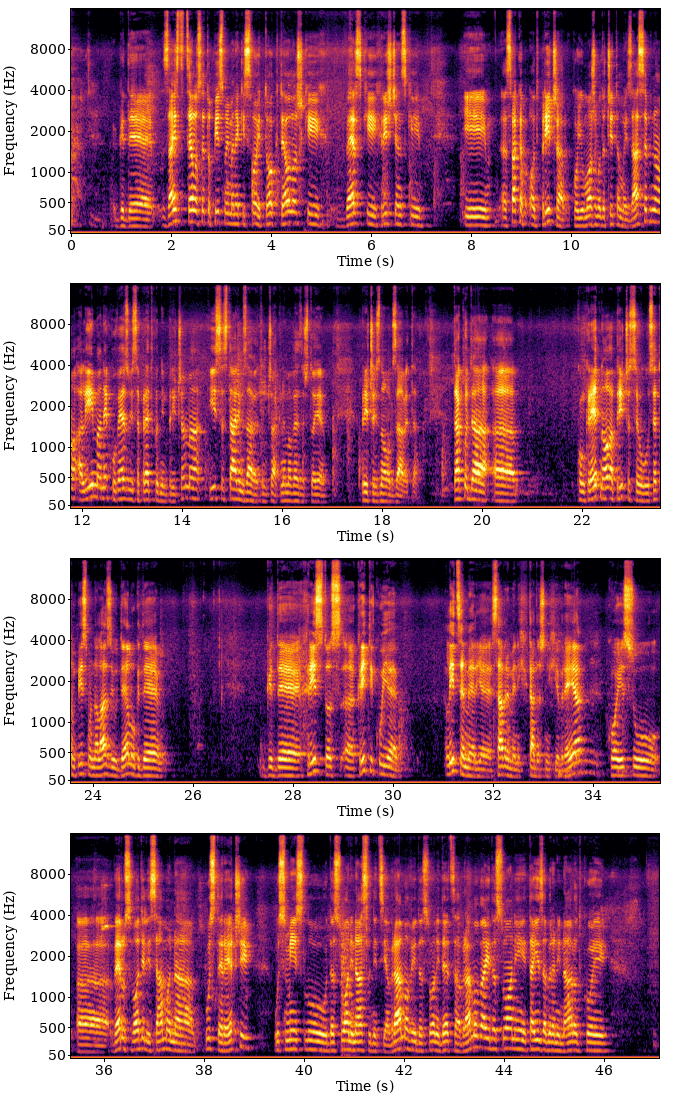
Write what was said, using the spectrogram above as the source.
gde zaista celo Sveto pismo ima neki svoj tok teološki, verski, hrišćanski i svaka od priča koju možemo da čitamo i zasebno, ali ima neku vezu i sa prethodnim pričama i sa starim zavetom čak, nema veze što je priča iz Novog zaveta. Tako da, uh, konkretno ova priča se u Svetom pismu nalazi u delu gde gde Hristos uh, kritikuje licemerje savremenih tadašnjih jevreja, koji su uh, veru svodili samo na puste reči, u smislu da su oni naslednici Avramovi, da su oni deca Avramova i da su oni taj izabrani narod koji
